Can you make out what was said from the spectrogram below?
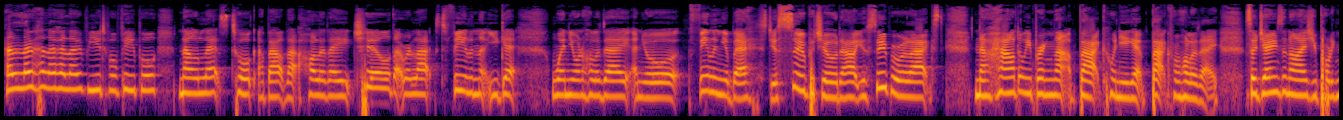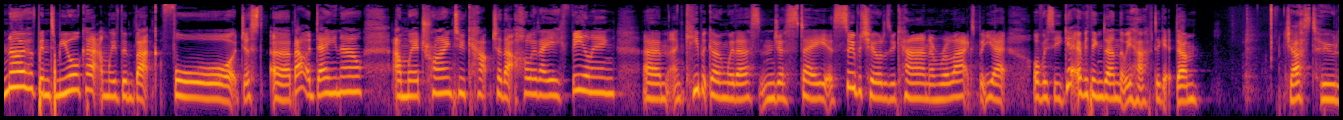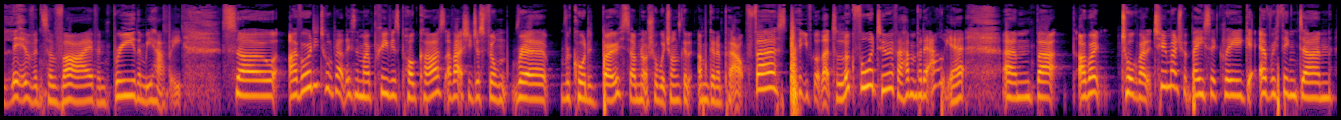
Hello, hello, hello, beautiful people. Now let's talk about that holiday chill, that relaxed feeling that you get when you're on holiday and you're feeling your best. You're super chilled out, you're super relaxed. Now, how do we bring that back when you get back from holiday? So, James and I, as you probably know, have been to Mallorca and we've been back for just uh, about a day now. And we're trying to capture that holiday feeling um, and keep it going with us and just stay as super chilled as we can and relaxed, but yet, obviously, get everything done that we have to get done just to live and survive and breathe and be happy. So, I've already talked about this in my previous podcast. I've actually just filmed re- recorded both, so I'm not sure which one's gonna, I'm going to put out first, but you've got that to look forward to if I haven't put it out yet. Um, but I won't talk about it too much, but basically, get everything done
